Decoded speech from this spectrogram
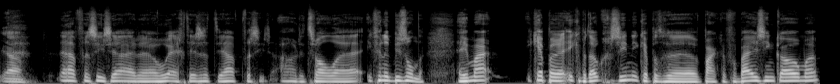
ja... Ja, precies. Ja, en hoe echt is het? Ja, precies. Oh, dit is wel... ik vind het bijzonder. hey, maar ik heb, er, ik heb het ook gezien. Ik heb het een paar keer voorbij zien komen.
